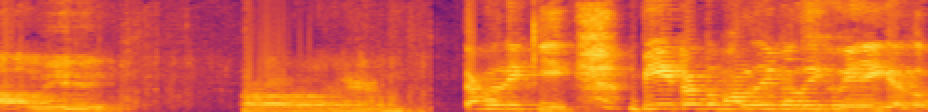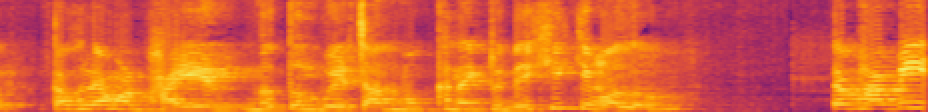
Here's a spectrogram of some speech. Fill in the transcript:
আমিন। তাহলে কি? বিয়েটা তো ভালোই ভালোই হয়েই গেল। তাহলে আমার ভাইয়ের নতুন বইয়ের চাঁদ মুখখানা একটু দেখি কি বলো? তা ভাবি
